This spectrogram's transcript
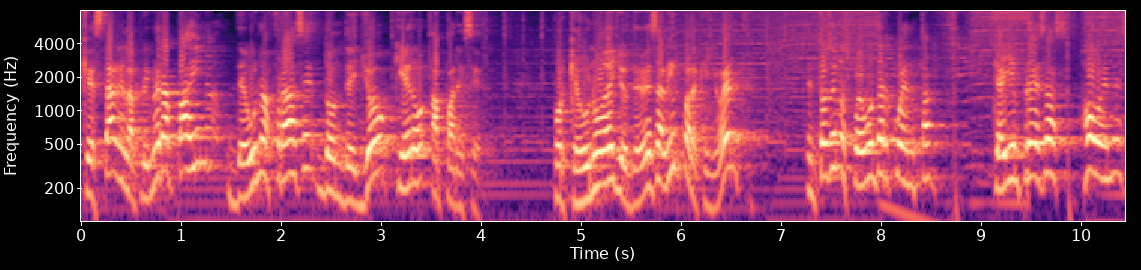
que están en la primera página de una frase donde yo quiero aparecer. Porque uno de ellos debe salir para que yo entre. Entonces nos podemos dar cuenta que hay empresas jóvenes,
